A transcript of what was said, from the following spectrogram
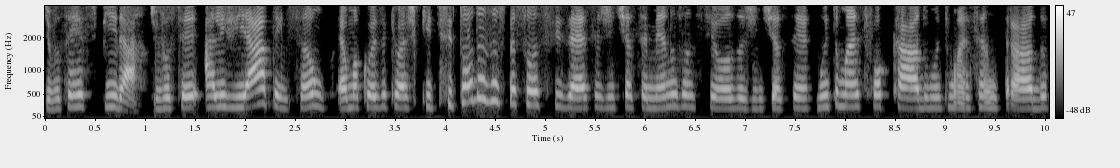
de você respirar, de você aliviar a tensão, é uma coisa que eu acho que se todas as pessoas fizessem, a gente ia ser menos ansioso, a gente ia ser muito mais focado, muito mais centrado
